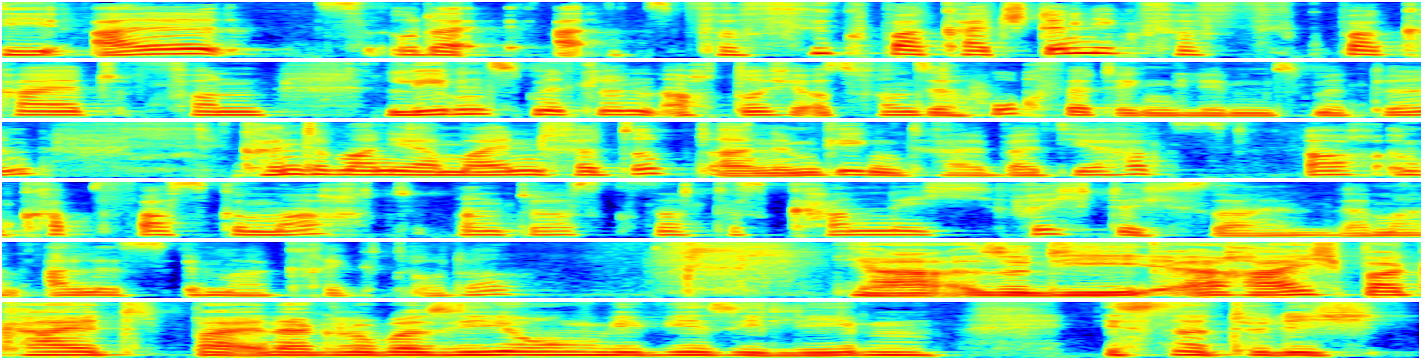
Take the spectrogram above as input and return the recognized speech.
Die All oder äh, Verfügbarkeit, ständig Verfügbarkeit von Lebensmitteln, auch durchaus von sehr hochwertigen Lebensmitteln, könnte man ja meinen, verdirbt einen. Im Gegenteil, bei dir hat es auch im Kopf was gemacht und du hast gesagt, das kann nicht richtig sein, wenn man alles immer kriegt, oder? Ja, also die Erreichbarkeit bei einer Globalisierung, wie wir sie leben, ist natürlich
